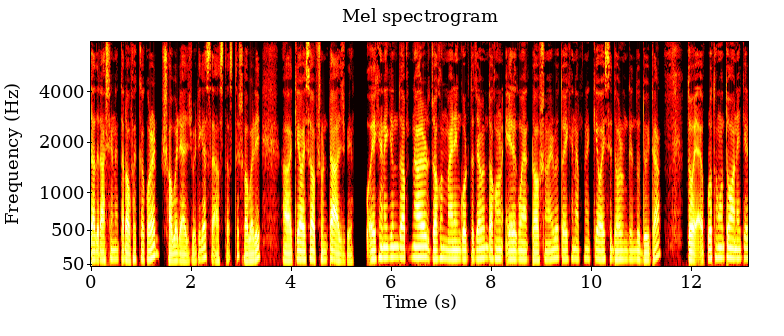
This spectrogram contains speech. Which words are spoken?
যাদের আসে না তারা অপেক্ষা করেন, সবারই আসবে, ঠিক আছে? আস্তে আস্তে সবারই কেওয়াইসি অপশনটা আসবে। এখানে কিন্তু আপনার যখন মাইনিং করতে যাবেন, তখন এরকম একটা অপশন আসবে। তো এখানে আপনার কেওয়াইসি ধরন কিন্তু দুইটা। তো প্রথমত অনেকের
